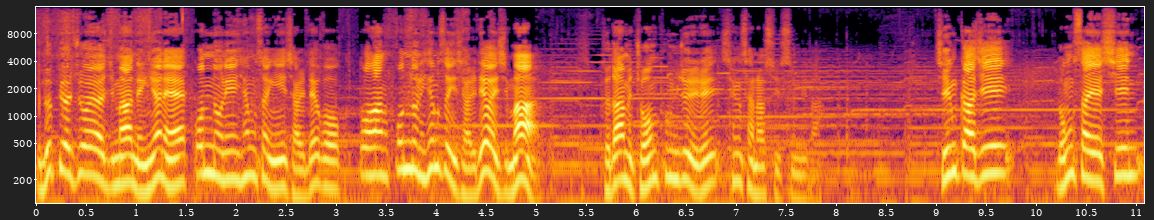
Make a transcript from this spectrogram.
눕혀주어야지만 내년에 꽃눈이 형성이 잘 되고 또한 꽃눈이 형성이 잘 되어야지만 그 다음에 좋은 품질을 생산할 수 있습니다. 지금까지 농사의 신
